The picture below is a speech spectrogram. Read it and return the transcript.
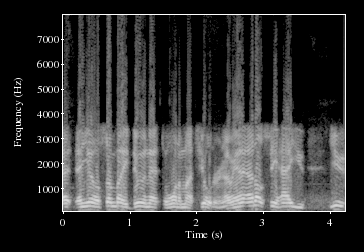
And, and you know, somebody doing that to one of my children. I mean, I, I don't see how you you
